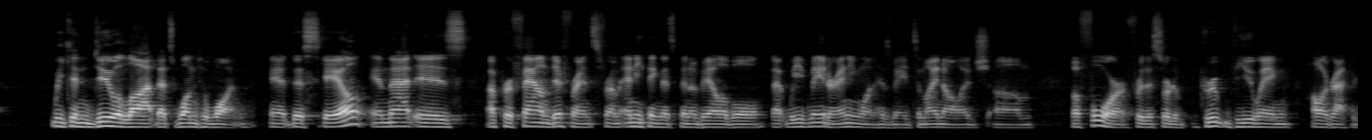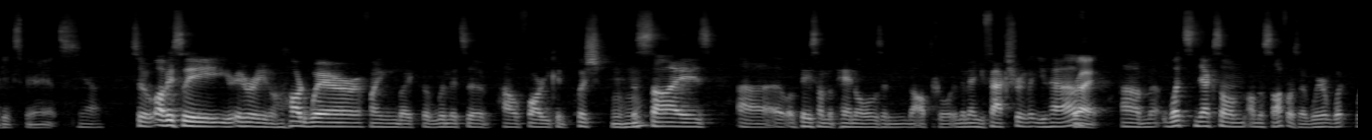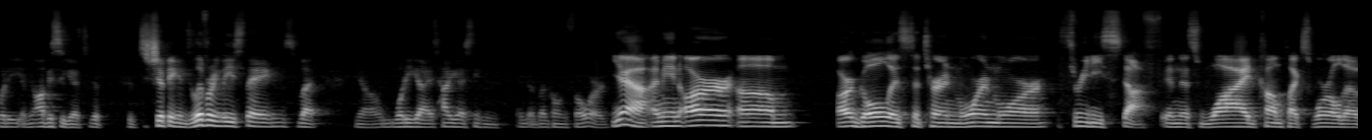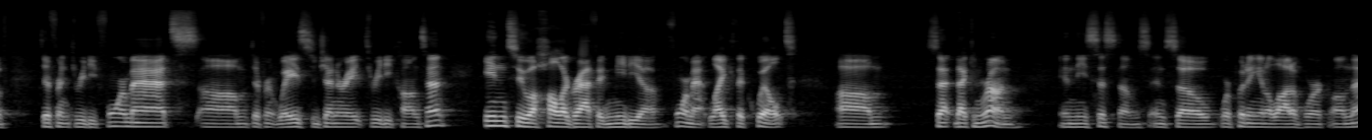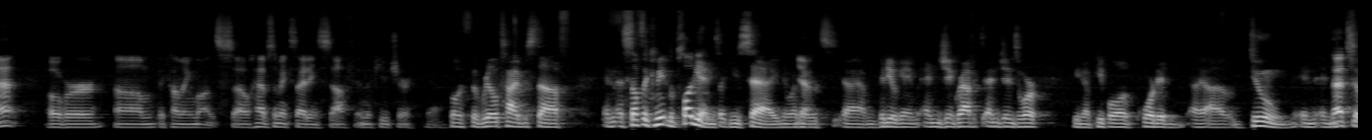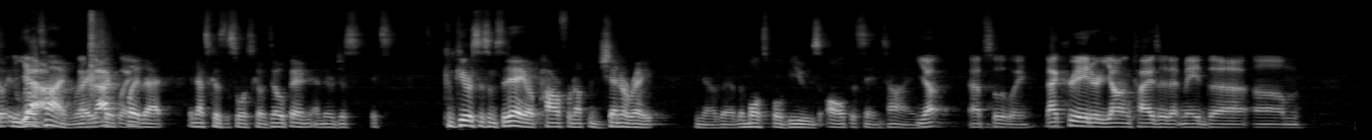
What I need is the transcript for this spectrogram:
we can do a lot that's one to one at this scale, and that is a profound difference from anything that's been available that we've made or anyone has made, to my knowledge, um, before for this sort of group viewing holographic experience. Yeah. So obviously you're iterating on hardware, finding like the limits of how far you could push Mhm. the size uh, based on the panels and the optical and the manufacturing that you have. Right. Um, what's next on, on the software side? Where what what do you? I mean, obviously you guys are shipping and delivering these things, but you know, what do you guys? How are you guys thinking about going forward? Yeah, I mean, our um, our goal is to turn more and more 3D stuff in this wide, complex world of different 3D formats, um, different ways to generate 3D content into a holographic media format like the quilt um, set that can run in these systems. And so we're putting in a lot of work on that over um, the coming months. So have some exciting stuff in the future. Yeah, both the real-time stuff and stuff that commu- the plugins, like you said, you know, whether Yeah. it's um, video game engine, graphics engines, or you know, people have ported uh, Doom in, in, That's- so in yeah, real time, right? exactly. To play that, and that's because the source code's open, and they're just it's computer systems today are powerful enough to generate, you know, the, the multiple views all at the same time. Yep, absolutely. That creator, Jan Kaiser, that made the um,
